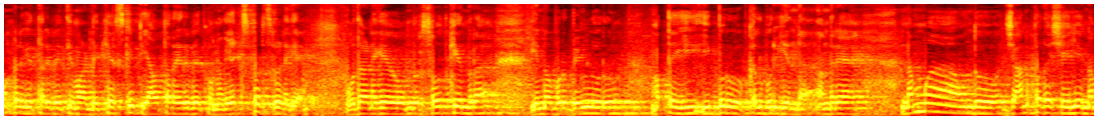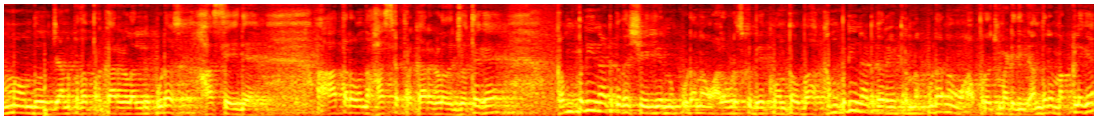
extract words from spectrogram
ಮಕ್ಕಳಿಗೆ ತರಬೇತಿ ಮಾಡಲಿಕ್ಕೆ ಸ್ಕಿಟ್ ಯಾವ ಥರ ಇರಬೇಕು ಅನ್ನೋದು ಎಕ್ಸ್ಪರ್ಟ್ಸ್ಗಳಿಗೆ ಉದಾಹರಣೆಗೆ ಒಂದು ಸೌತ್ ಕೇಂದ್ರ ಇನ್ನೊಬ್ಬರು ಬೆಂಗಳೂರು, ಮತ್ತು ಈ ಇಬ್ಬರು ಕಲಬುರಗಿಯಿಂದ. ಅಂದರೆ ನಮ್ಮ ಒಂದು ಜಾನಪದ ಶೈಲಿ, ನಮ್ಮ ಒಂದು ಜಾನಪದ ಪ್ರಕಾರಗಳಲ್ಲಿ ಕೂಡ ಹಾಸ್ಯ ಇದೆ. ಆ ಥರ ಒಂದು ಹಾಸ್ಯ ಪ್ರಕಾರಗಳ ಜೊತೆಗೆ ಕಂಪನಿ ನಾಟಕದ ಶೈಲಿಯನ್ನು ಕೂಡ ನಾವು ಅಳವಡಿಸ್ಕೋಬೇಕು ಅಂತ ಒಬ್ಬ ಕಂಪನಿ ನಾಟಕ ರೈಟರ್ನ ಕೂಡ ನಾವು ಅಪ್ರೋಚ್ ಮಾಡಿದ್ದೀವಿ. ಅಂದರೆ ಮಕ್ಕಳಿಗೆ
